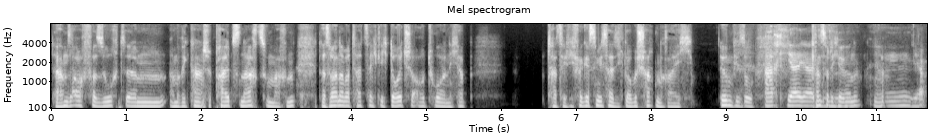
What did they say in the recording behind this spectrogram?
Da haben sie auch versucht, ähm, amerikanische Pulps nachzumachen. Das waren aber tatsächlich deutsche Autoren. Ich habe tatsächlich vergessen, wie es heißt. Ich glaube, Schattenreich. Irgendwie so. Ach ja, ja. Kannst du dich erinnern? Ja. Mm, ja.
